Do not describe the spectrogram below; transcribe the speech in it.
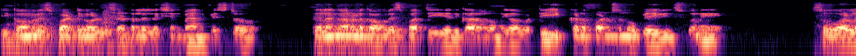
ఈ కాంగ్రెస్ పార్టీ వాళ్ళు సెంట్రల్ ఎలక్షన్ మేనిఫెస్టో తెలంగాణలో కాంగ్రెస్ పార్టీ అధికారంలో ఉంది కాబట్టి ఇక్కడ ఫండ్స్ను ఉపయోగించుకొని సో వాళ్ళ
